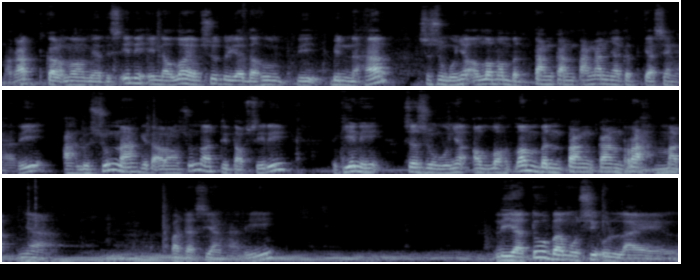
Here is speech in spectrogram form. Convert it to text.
Maka kalau mau hadis ini, Inna Allah yang sudu yadahu bi- bin nahar, sesungguhnya Allah membentangkan tangannya ketika siang hari. Ahlu sunnah, kita orang sunnah ditafsiri begini, sesungguhnya Allah membentangkan rahmatnya pada siang hari. Liyatuba musiul lail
